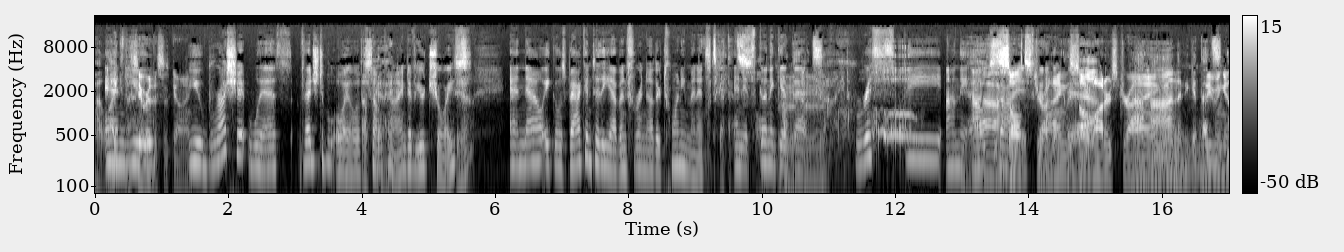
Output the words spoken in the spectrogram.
I like and that. you see where this is going. You brush it with vegetable oil of some kind of your choice. Yeah. And now it goes back into the oven for another 20 minutes. it's got that and it's going to get that outside. crispy on the outside. Salt's It's drying, the salt water's drying, Uh-huh, and then you get that- leaving its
